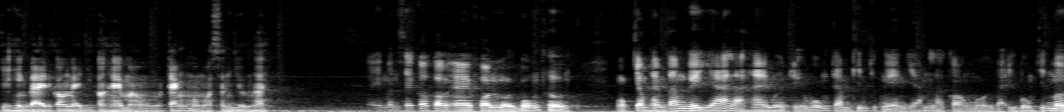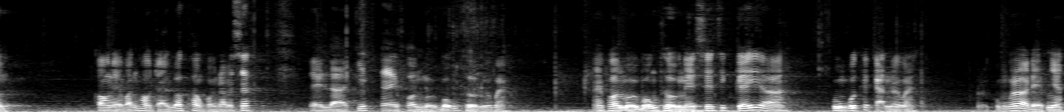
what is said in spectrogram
Chỉ hiện tại con này chỉ còn hai màu, màu trắng và màu xanh dương thôi. Đây mình sẽ có con iPhone 14 thường 128GB giá là 20 triệu 490 ngàn giảm là còn 17 490 con này vẫn hỗ trợ góp không phần trăm sức đây là chiếc iPhone 14 thường các bạn. iPhone 14 thường này sẽ thiết kế uh, vuông vức các cạnh các bạn. Cũng rất là đẹp nha.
